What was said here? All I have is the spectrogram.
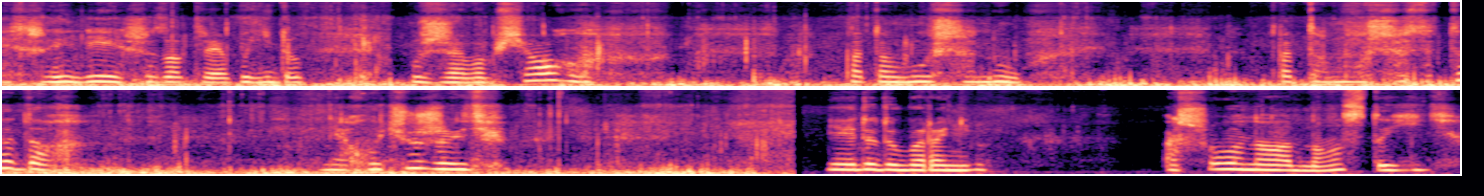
Якщо ідея, що завтра я поїду вже в общагу, потому що, ну, потому що це да. Я хочу жити. Я йду до баранів. А що вона одна стоїть?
